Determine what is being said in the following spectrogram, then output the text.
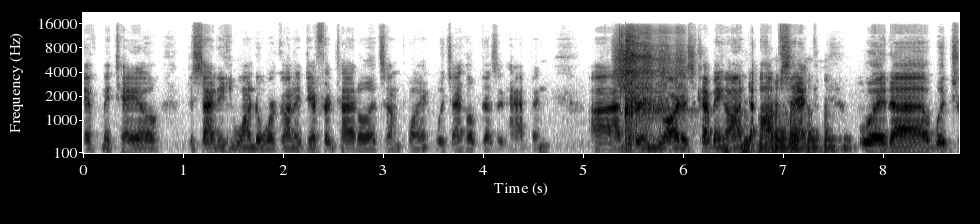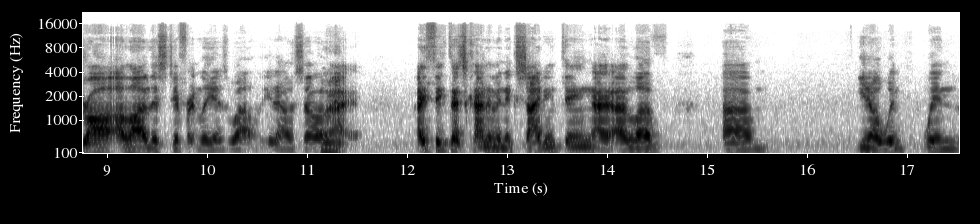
if Mateo decided he wanted to work on a different title at some point, which I hope doesn't happen. Uh, I'm sure new artists coming on to OPSEC would uh, would draw a lot of this differently as well. You know, so. I, I think that's kind of an exciting thing. I, I love, um, you know, when when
